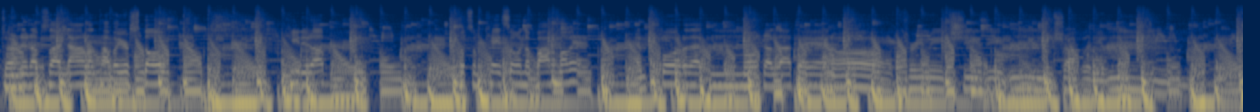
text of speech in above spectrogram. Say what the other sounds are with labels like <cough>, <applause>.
Turn it upside down on top of your stove. Heat it up. Put some queso in the bottom of it. And pour that mocha latte in. Oh, creamy, cheesy, mmm, chocolatey. Mmm.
